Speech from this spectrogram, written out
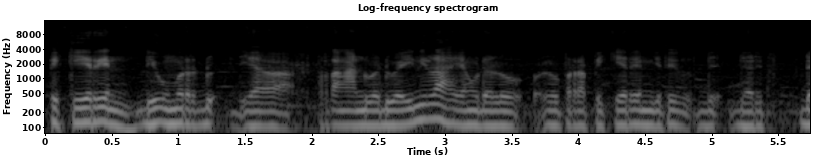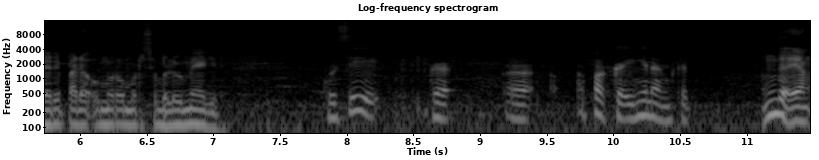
pikirin di umur ya pertengahan 22 inilah yang udah lu lu pernah pikirin gitu dari daripada umur-umur sebelumnya gitu. gue sih ke eh, apa keinginan ke, Enggak yang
